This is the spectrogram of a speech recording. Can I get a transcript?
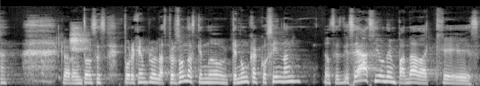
claro, entonces, por ejemplo, las personas que, no, que nunca cocinan entonces dice, ah, sí, una empanada, que es?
